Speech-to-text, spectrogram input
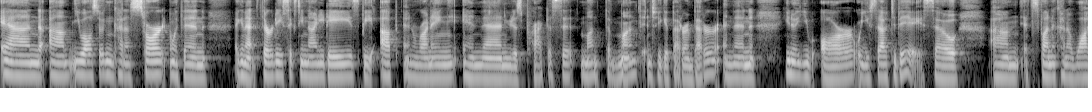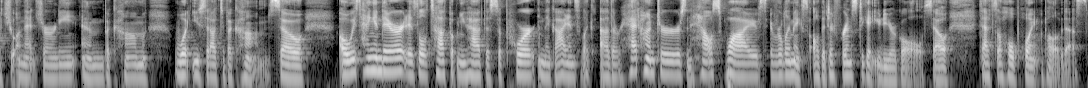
And um, you also can kind of start within, again, that 30, 60, 90 days, be up and running. And then you just practice it month to month until you get better and better. And then, you know, you are what you set out to be. So um, it's fun to kind of watch you on that journey and become what you set out to become. So always hang in there. It is a little tough, but when you have the support and the guidance of like other headhunters and housewives, it really makes all the difference to get you to your goal. So that's the whole point of all of this.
